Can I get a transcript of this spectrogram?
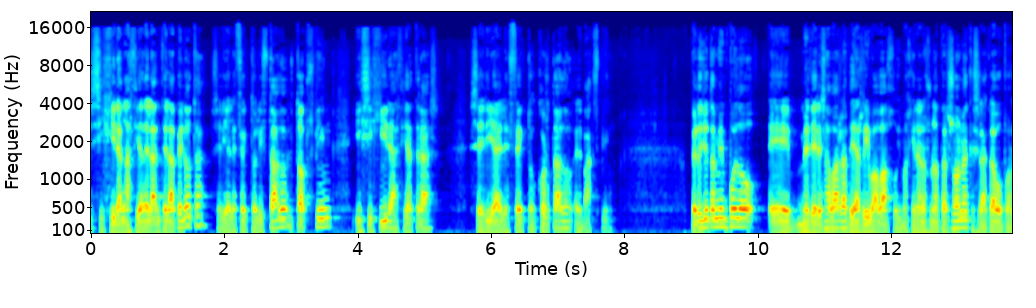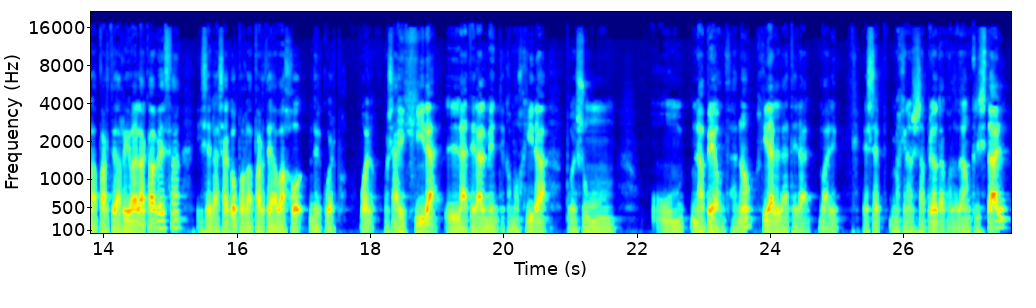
Si giran hacia adelante la pelota, sería el efecto liftado, el topspin, y si gira hacia atrás, sería el efecto cortado, el backspin. Pero yo también puedo eh, meter esa barra de arriba abajo. Imaginaros una persona que se la clavo por la parte de arriba de la cabeza y se la saco por la parte de abajo del cuerpo. Bueno, pues ahí gira lateralmente, como gira pues una peonza, ¿no? Gira lateral, ¿vale? imaginaos esa pelota cuando da un cristal,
